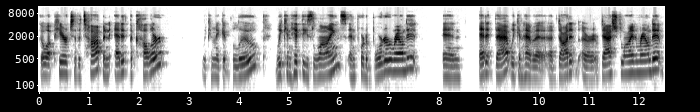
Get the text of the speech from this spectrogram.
go up here to the top and edit the color we can make it blue. We can hit these lines and put a border around it and edit that. We can have a, a dotted or dashed line around it.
